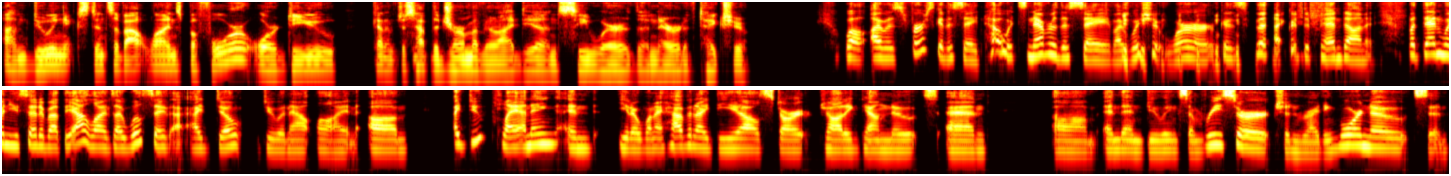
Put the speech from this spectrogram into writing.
um, doing extensive outlines before, or do you kind of just have the germ of an idea and see where the narrative takes you? Well, I was first going to say, no, it's never the same. I wish it were because I could depend on it. But then when you said about the outlines, I will say that I don't do an outline. Um, I do planning. And, you know, when I have an idea, I'll start jotting down notes and, um, and then doing some research and writing more notes and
